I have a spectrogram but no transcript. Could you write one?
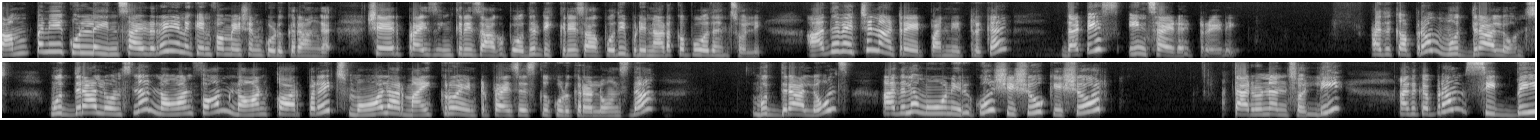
கம்பெனிக்குள்ள இன்சைடரே எனக்கு இன்ஃபர்மேஷன் கொடுக்குறாங்க. ஷேர் ப்ரைஸ் இன்க்ரீஸ் ஆக போகுது டிக்ரீஸ் ஆக போகுது இப்படி நடக்க போகுதுன்னு சொல்லி. அதை வச்சு நான் ட்ரேட் பண்ணிட்டு இருக்கேன் தட் இஸ் இன்சைடர் ட்ரேடிங் அதுக்கப்புறம் முத்ரா லோன்ஸ் முத்ரா லோன்ஸ்னா non farm non corporate small or micro என்டர்பிரைசஸ்க்கு கொடுக்குற லோன்ஸ் தான். முத்ரா லோன்ஸ். அதில் மூணு இருக்கும். சிஷு கிஷோர் தருணன் சொல்லி. அதுக்கப்புறம் சிட்பி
